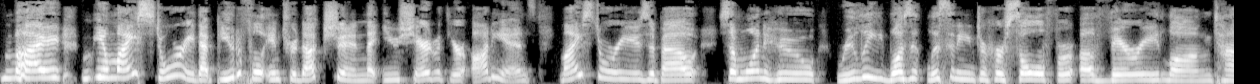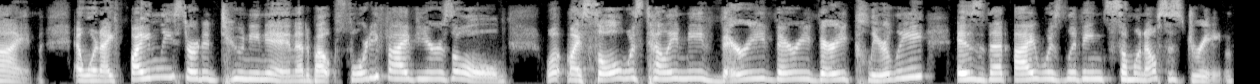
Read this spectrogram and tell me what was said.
my, you know, my story, that beautiful introduction that you shared with your audience, my story is about someone who really wasn't listening to her soul for a very long time. And when I finally started tuning in at about 45 years old, what my soul was telling me very, very, very clearly is that I was living someone else's dream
